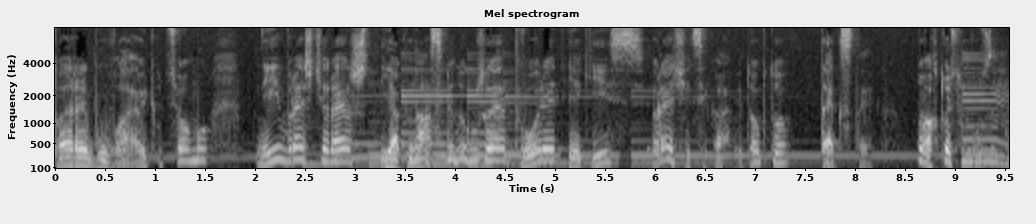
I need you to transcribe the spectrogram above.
перебувають у цьому. І, врешті-решт, як наслідок, вже творять якісь речі цікаві, тобто тексти. Ну, а хтось музику.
